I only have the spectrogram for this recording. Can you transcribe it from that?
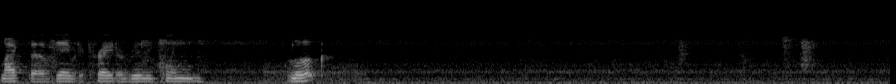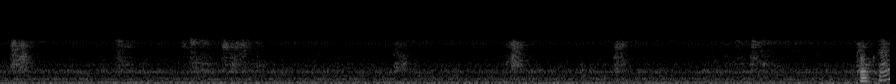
like to be able to create a really clean look. Okay,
